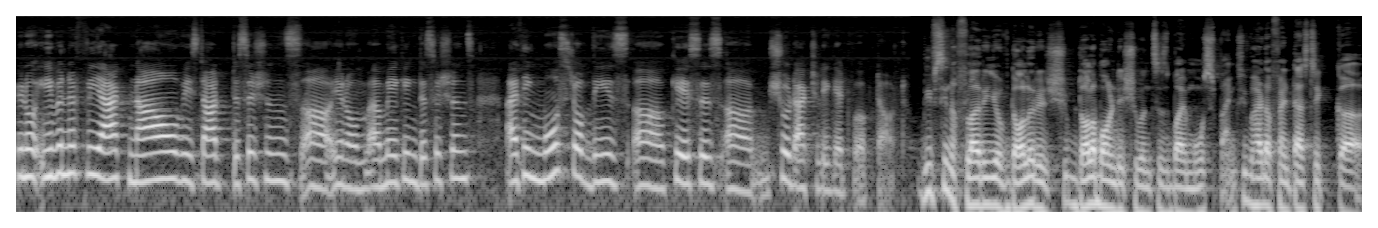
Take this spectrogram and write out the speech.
you know, even if we act now, we start decisions, uh, you know, uh, making decisions, I think most of these uh, cases uh, should actually get worked out. We've seen a flurry of dollar issue, dollar bond issuances by most banks. You've had a fantastic uh,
